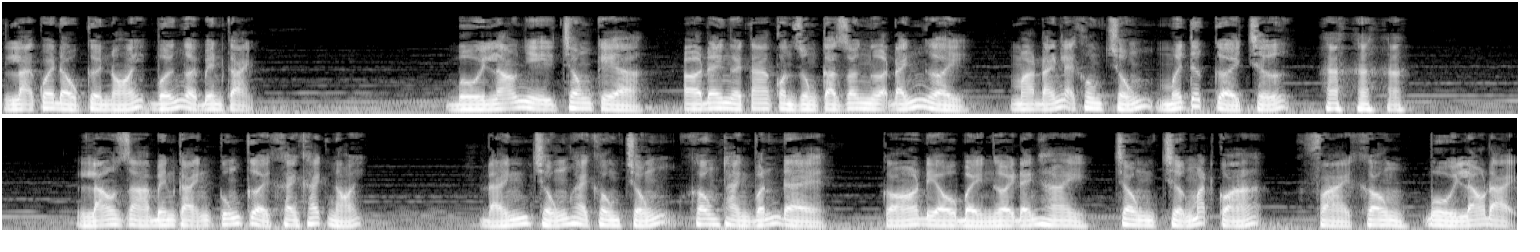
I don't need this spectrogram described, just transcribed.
Lại quay đầu cười nói với người bên cạnh. Bùi lão nhị trông kìa, Ở đây người ta còn dùng cả roi ngựa đánh người, Mà đánh lại không trúng mới tức cười chứ. Ha ha ha. Lão già bên cạnh cũng cười khanh khách nói, Đánh trúng hay không trúng Không thành vấn đề, Có điều bảy người đánh hai, Trông trướng mắt quá, Phải không, bùi lão đại?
